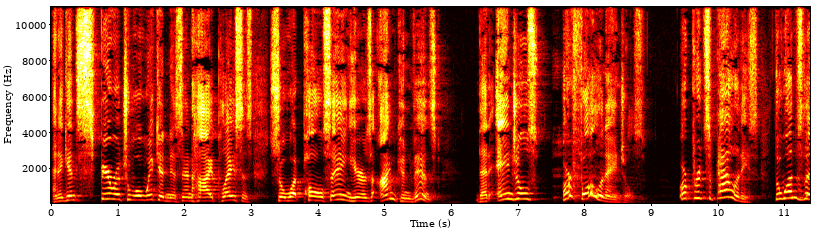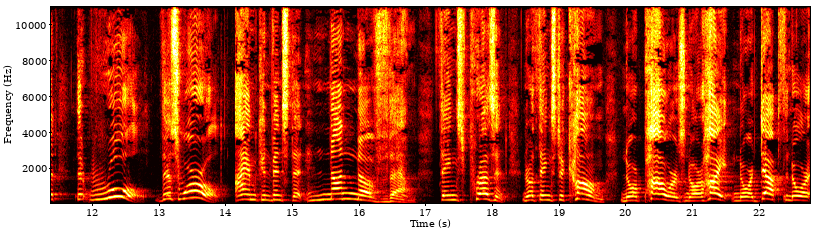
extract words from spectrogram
And against spiritual wickedness in high places. So, what Paul's saying here is I'm convinced that angels are fallen angels or principalities, the ones that, that rule this world. I am convinced that none of them, things present, nor things to come, nor powers, nor height, nor depth, nor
